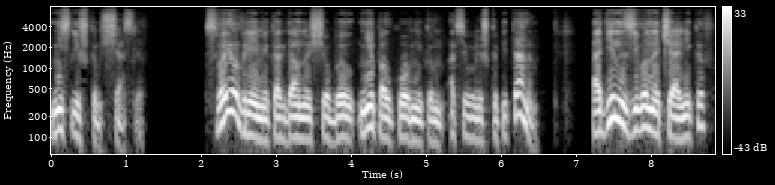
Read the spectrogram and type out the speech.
не слишком счастлив. В свое время, когда он еще был не полковником, а всего лишь капитаном, один из его начальников,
